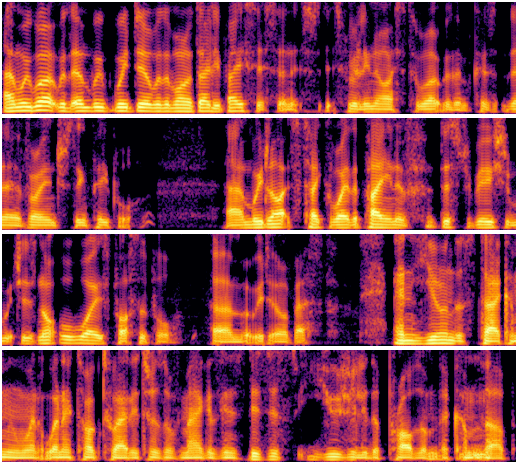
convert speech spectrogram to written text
And we work with them, we, we deal with them on a daily basis, and it's it's really nice to work with them because they're very interesting people. And we'd like to take away the pain of distribution, which is not always possible, um, but we do our best. And here on the stack, I mean, when, when I talk to editors of magazines, this is usually the problem that comes Mm. up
